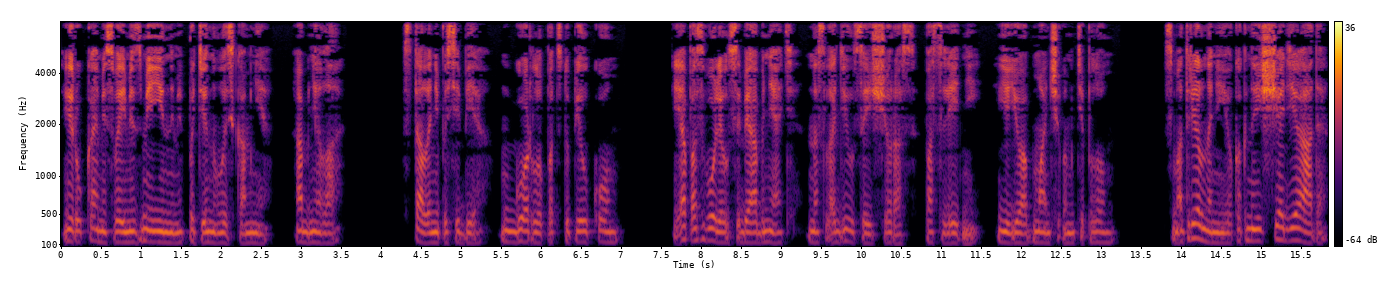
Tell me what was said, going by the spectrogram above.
и руками своими змеиными потянулась ко мне, обняла. Стало не по себе, к горлу подступил ком. Я позволил себя обнять, насладился еще раз последней ее обманчивым теплом. Смотрел на нее, как на исчадье ада.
